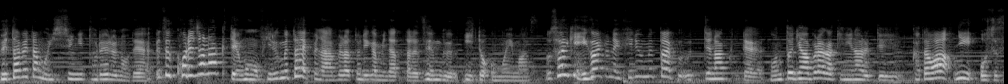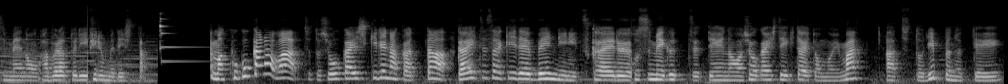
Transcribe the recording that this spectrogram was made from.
ベタベタも一瞬に取れるので別にこれじゃなくてもフィルムタイプの油取り紙だったら全部いいと思います。最近意外とねフィルムタイプ売ってなくて本当に油が気になるっていう方はにおすすめの油取りフィルムでした。まあ、ここからはちょっと紹介しきれなかった外出先で便利に使えるコスメグッズっていうのを紹介していきたいと思います。あ、ちょっとリップ塗っていい？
